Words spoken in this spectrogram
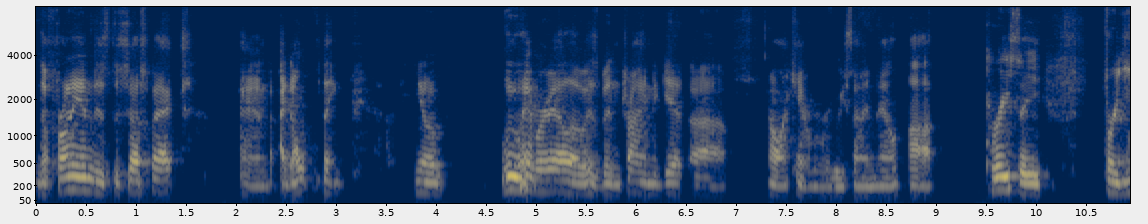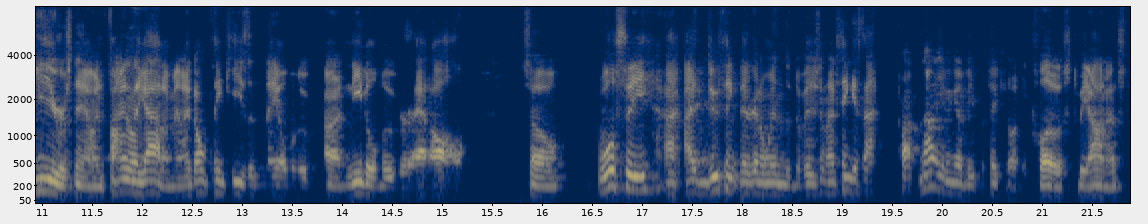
the front end is the suspect, and I don't think you know. Lou Lamoriello has been trying to get. Uh, oh, I can't remember who he signed now. Uh, Parise for years now and finally got him. And I don't think he's a nail move, uh, needle mover at all. So we'll see. I, I do think they're going to win the division. I think it's not not even going to be particularly close, to be honest.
